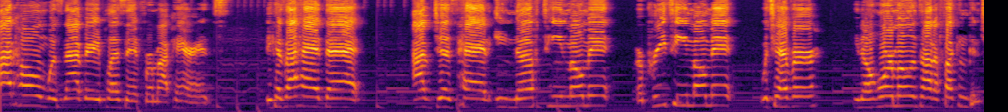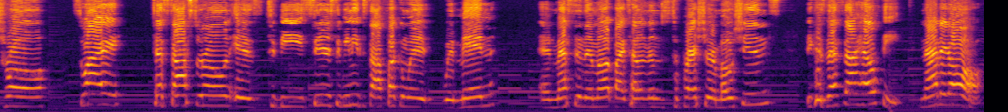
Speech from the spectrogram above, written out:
Ride home was not very pleasant for my parents because I had that I've just had enough teen moment or preteen moment, whichever. You know, hormones out of fucking control. That's why testosterone is to be seriously. We need to stop fucking with with men and messing them up by telling them to suppress your emotions because that's not healthy, not at all.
